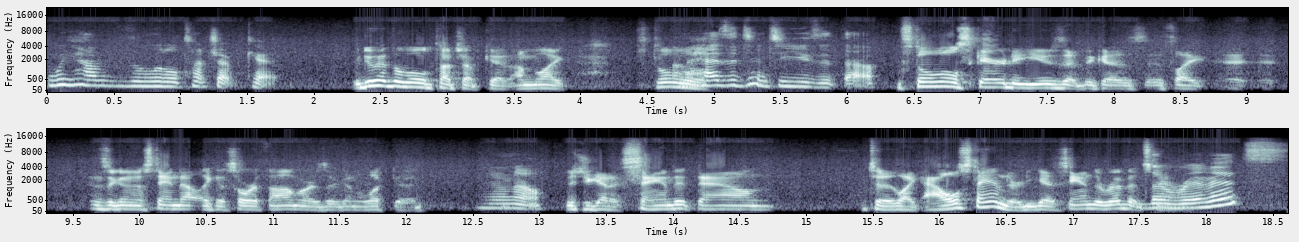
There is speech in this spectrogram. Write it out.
we have the little touch up kit. We do have the little touch-up kit. I'm like still a I'm little, hesitant to use it though. still a little scared to use it because it's like, it, it, is it going to stand out like a sore thumb or is it going to look good? I don't know. But you got to sand it down to like Al standard. You got to sand the rivets The down. rivets?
